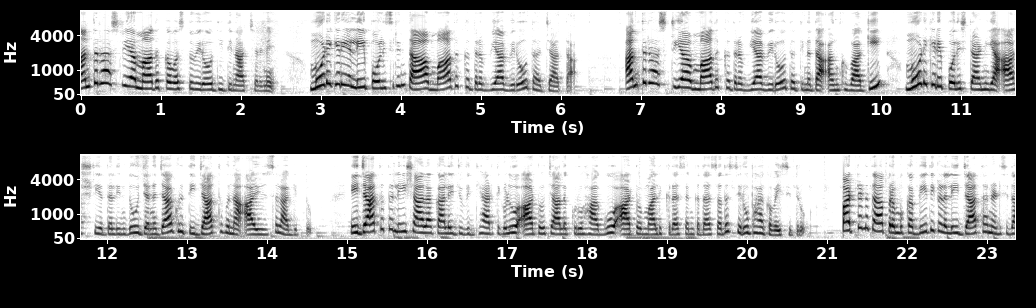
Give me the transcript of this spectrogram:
ಅಂತಾರಾಷ್ಟ್ರೀಯ ಮಾದಕ ವಸ್ತು ವಿರೋಧಿ ದಿನಾಚರಣೆ. ಮೂಡಿಗೆರೆಯಲ್ಲಿ ಪೊಲೀಸರಿಂದ ಮಾದಕ ದ್ರವ್ಯ ವಿರೋಧ ಜಾಥಾ. ಅಂತಾರಾಷ್ಟ್ರೀಯ ಮಾದಕ ದ್ರವ್ಯ ವಿರೋಧ ದಿನದ ಅಂಗವಾಗಿ ಮೂಡಿಗೆರೆ ಪೊಲೀಸ್ ಠಾಣೆಯ ಆಶ್ರಯದಲ್ಲಿಂದು ಜನಜಾಗೃತಿ ಜಾಥವನ್ನು ಆಯೋಜಿಸಲಾಗಿತ್ತು. ಈ ಜಾಥಾದಲ್ಲಿ ಶಾಲಾ, ಕಾಲೇಜು ವಿದ್ಯಾರ್ಥಿಗಳು, ಆಟೋ ಚಾಲಕರು ಹಾಗೂ ಆಟೋ ಮಾಲೀಕರ ಸಂಘದ ಸದಸ್ಯರು ಭಾಗವಹಿಸಿದರು. ಪಟ್ಟಣದ ಪ್ರಮುಖ ಬೀದಿಗಳಲ್ಲಿ ಜಾಥಾ ನಡೆಸಿದ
